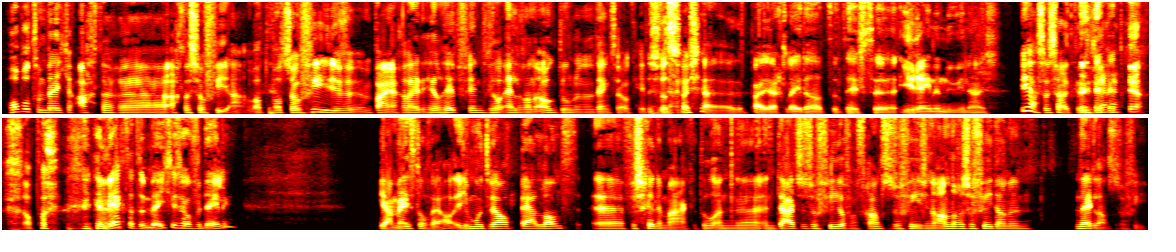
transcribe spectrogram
hobbelt een beetje achter, uh, achter Sophie aan. Wat, wat Sophie een paar jaar geleden heel hip vindt, wil Ellen dan ook doen. En dan denkt ze ook hip Dus wat Sascha een paar jaar geleden had, dat heeft uh, Irene nu in huis? Ja, zo zou het kunnen zeggen. ja. Grappig. En werkt dat een beetje, zo'n verdeling? Ja, meestal wel. Je moet wel per land uh, verschillen maken. Ik bedoel, een, een Duitse Sophie of een Franse Sophie is een andere Sophie dan een Nederlandse Sophie.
